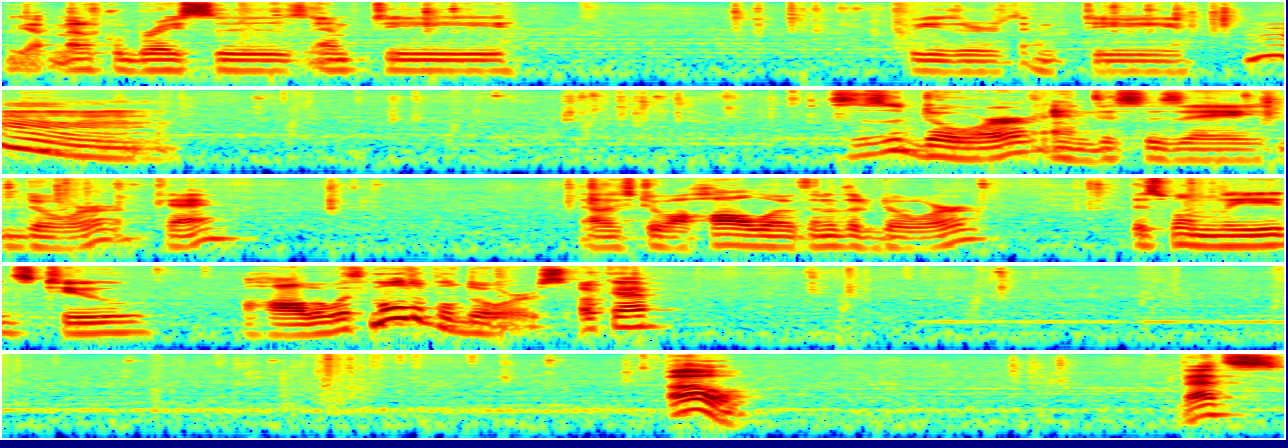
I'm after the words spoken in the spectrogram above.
We got medical braces, empty. Tweezers, empty. Hmm. This is a door, and this is a door, okay. That leads to a hallway with another door. This one leads to a hallway with multiple doors. Okay. Oh. That's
